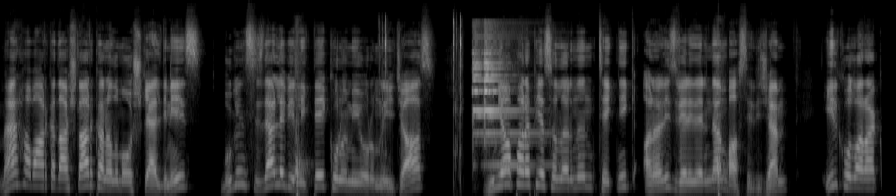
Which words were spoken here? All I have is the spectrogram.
Merhaba arkadaşlar kanalıma hoş geldiniz. Bugün sizlerle birlikte ekonomi yorumlayacağız. Dünya para piyasalarının teknik analiz verilerinden bahsedeceğim. İlk olarak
